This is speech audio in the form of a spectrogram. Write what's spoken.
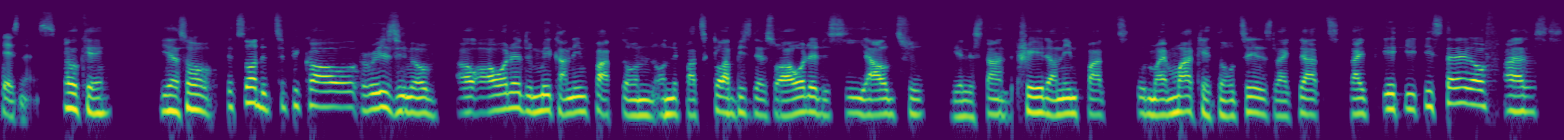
business? Okay. Yeah, so it's not the typical reason of I, I, wanted to make an impact on on a particular business, so I wanted to see how to you understand create an impact with my market or things like that. Like it, it started off as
